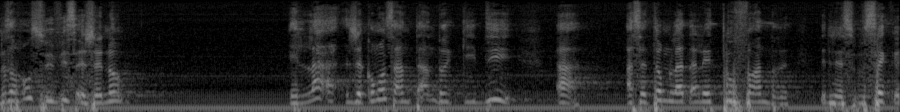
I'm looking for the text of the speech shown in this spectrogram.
nous avons suivi ce jeune homme. Et là, je commence à entendre qu'il dit à, à cet homme-là d'aller tout vendre. C'est que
